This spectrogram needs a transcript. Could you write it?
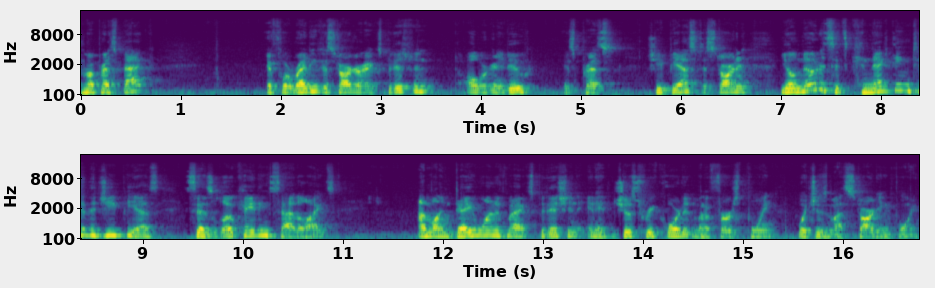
I'm going to press back. If we're ready to start our expedition, all we're going to do is press GPS to start it. You'll notice it's connecting to the GPS. It says locating satellites. I'm on day one of my expedition and it just recorded my first point, which is my starting point.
